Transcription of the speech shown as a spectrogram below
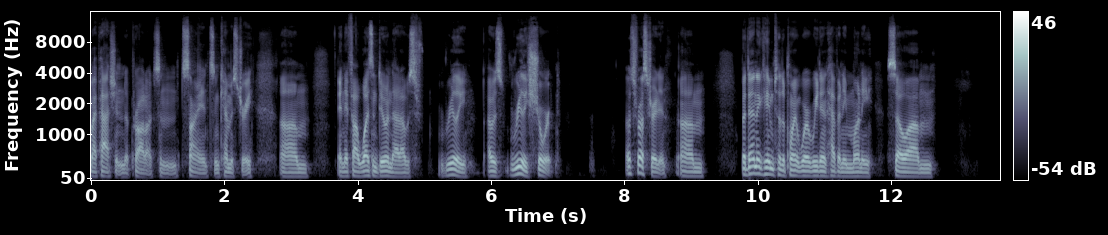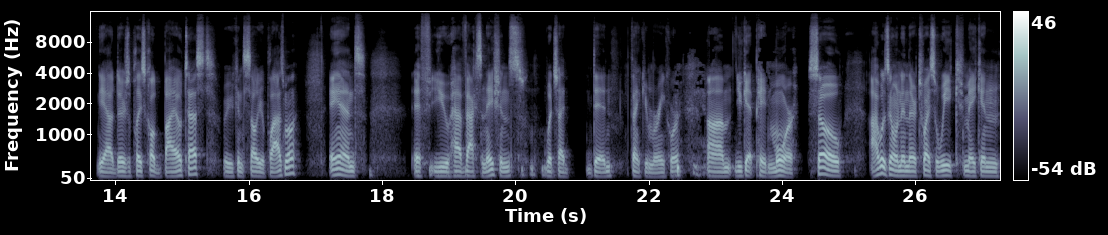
my passion, to products and science and chemistry. Um, and if I wasn't doing that, I was really, I was really short. I was frustrated. Um, but then it came to the point where we didn't have any money. So, um, yeah, there's a place called Biotest where you can sell your plasma. And if you have vaccinations, which I did, thank you, Marine Corps, um, you get paid more. So I was going in there twice a week making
